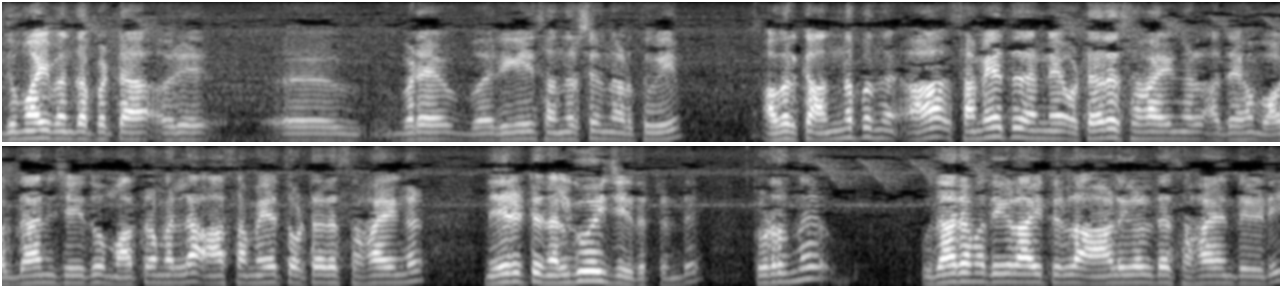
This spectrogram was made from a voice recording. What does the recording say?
ഇതുമായി ബന്ധപ്പെട്ട ഒരു ഇവിടെ വരികയും സന്ദർശനം നടത്തുകയും അവർക്ക് അന്നപ്പം ആ സമയത്ത് തന്നെ ഒട്ടേറെ സഹായങ്ങൾ അദ്ദേഹം വാഗ്ദാനം ചെയ്തു. മാത്രമല്ല ആ സമയത്ത് ഒട്ടേറെ സഹായങ്ങൾ നേരിട്ട് നൽകുകയും ചെയ്തിട്ടുണ്ട്. തുടർന്ന് ഉദാരമതികളായിട്ടുള്ള ആളുകളുടെ സഹായം തേടി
